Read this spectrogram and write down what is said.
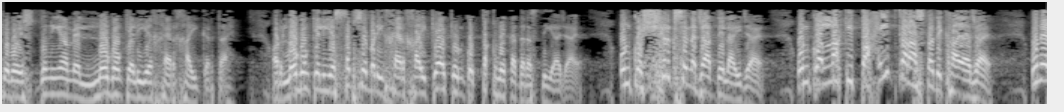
کہ وہ اس دنیا میں لوگوں کے لیے خیر خائی کرتا ہے۔ اور لوگوں کے لیے سب سے بڑی خیر خائی کیا ہے کہ ان کو تقوی کا درس دیا جائے، ان کو شرک سے نجات دلائی جائے، ان کو اللہ کی توحید کا راستہ دکھایا جائے، انہیں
